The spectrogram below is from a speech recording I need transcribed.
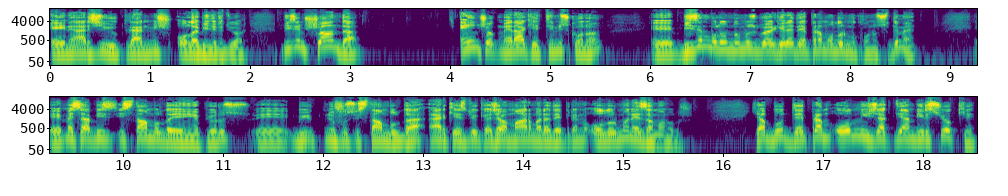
enerji yüklenmiş olabilir diyor. Bizim şu anda en çok merak ettiğimiz konu e, bizim bulunduğumuz bölgede deprem olur mu konusu değil mi? E, mesela biz İstanbul'da yayın yapıyoruz. E, büyük nüfus İstanbul'da. Herkes diyor ki acaba Marmara depremi olur mu ne zaman olur? Ya bu deprem olmayacak diyen birisi yok ki.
